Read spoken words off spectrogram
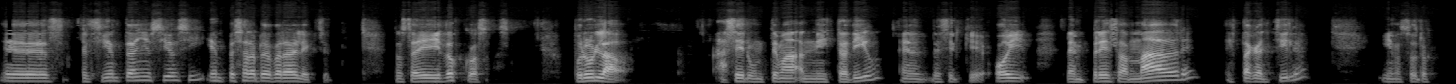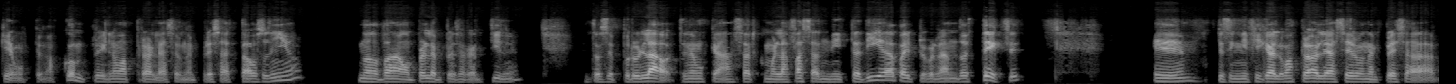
es el siguiente año sí o sí empezar a preparar el exit. Entonces hay dos cosas. Por un lado, hacer un tema administrativo, es decir, que hoy la empresa madre está acá en Chile y nosotros queremos que nos compre y lo más probable es hacer una empresa de Estados Unidos, no nos van a comprar la empresa acá en Chile. Entonces, por un lado, tenemos que avanzar como la fase administrativa para ir preparando este exit, eh, que significa lo más probable hacer una empresa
